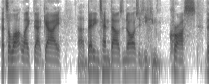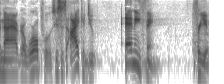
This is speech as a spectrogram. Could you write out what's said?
That's a lot like that guy uh, betting $10,000 that he can cross the Niagara whirlpools. He says, I can do anything for you.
